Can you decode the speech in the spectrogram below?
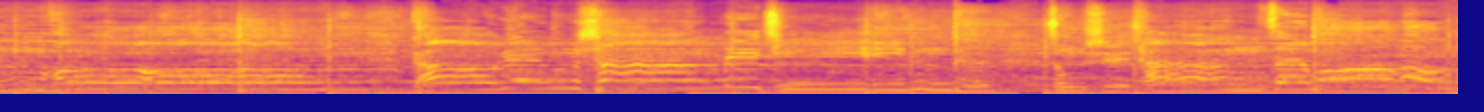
高原红。高原上的情歌，总是唱在我梦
